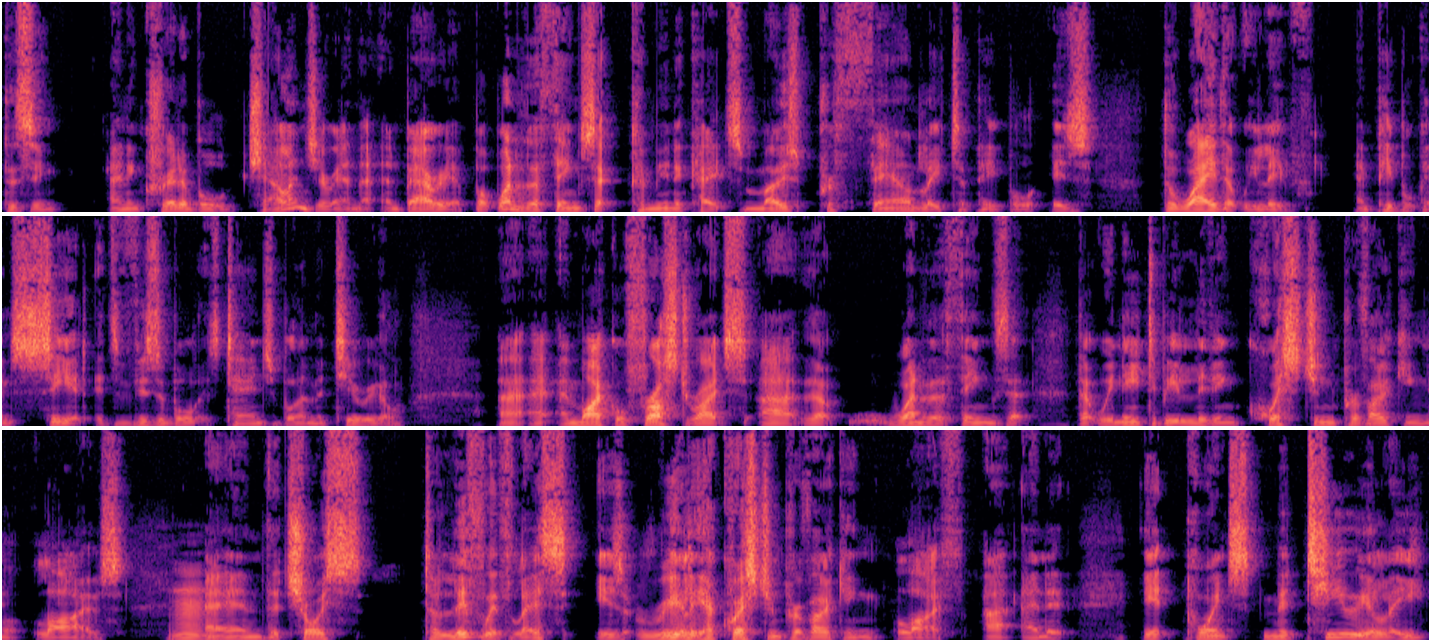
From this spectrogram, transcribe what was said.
there's an incredible challenge around that and barrier. But one of the things that communicates most profoundly to people is the way that we live, and people can see it. It's visible, it's tangible, and material. Uh, and Michael Frost writes uh, that one of the things that that we need to be living question provoking lives. Mm. And the choice to live with less is really a question provoking life. Uh, and it, it points materially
